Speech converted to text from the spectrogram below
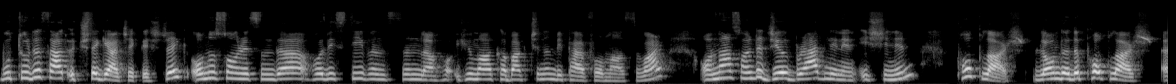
Bu turda saat 3'te gerçekleşecek. Onun sonrasında Holly Stevenson'la Hüma Kabakçı'nın bir performansı var. Ondan sonra da Jill Bradley'nin işinin Poplar, Londra'da Poplar e,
